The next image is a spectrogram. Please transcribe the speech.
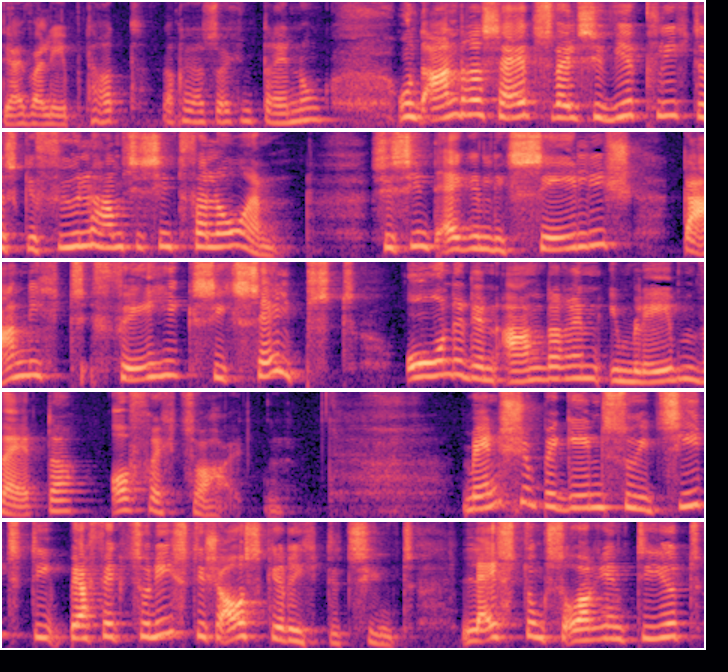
der überlebt hat nach einer solchen Trennung. Und andererseits, weil sie wirklich das Gefühl haben, sie sind verloren. Sie sind eigentlich seelisch gar nicht fähig, sich selbst ohne den anderen im Leben weiter aufrechtzuerhalten. Menschen begehen Suizid, die perfektionistisch ausgerichtet sind, leistungsorientiert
